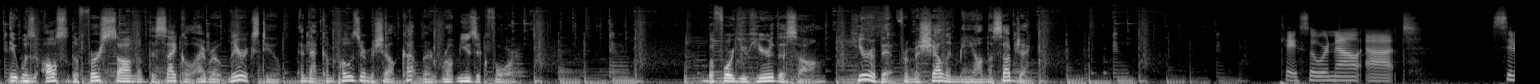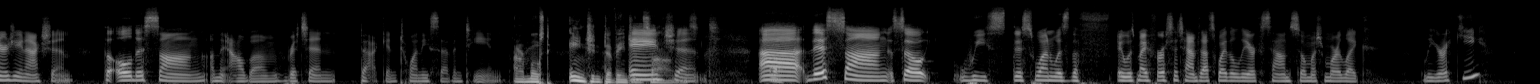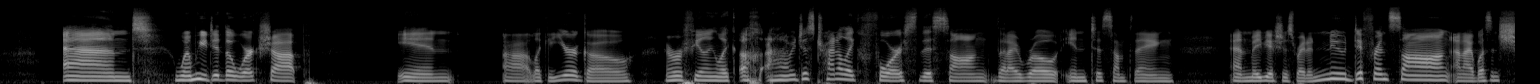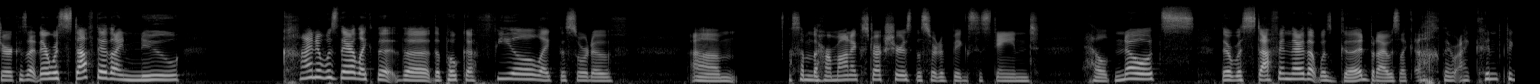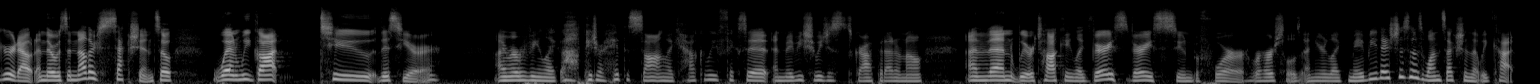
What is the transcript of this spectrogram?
It was also the first song of the cycle I wrote lyrics to, and that composer Michelle Cutler wrote music for. Before you hear the song, hear a bit from Michelle and me on the subject. Okay, so we're now at Synergy in Action, the oldest song on the album written back in 2017. Our most ancient of ancient, songs. Ancient. Uh, This song, so we this one was the f- it was my first attempt. That's why the lyrics sound so much more like lyricy. And when we did the workshop in uh, like a year ago, I remember feeling like, ugh, I'm just trying to like force this song that I wrote into something. And maybe I should just write a new, different song. And I wasn't sure because there was stuff there that I knew kind of was there, like the the the polka feel, like the sort of um, some of the harmonic structures, the sort of big sustained held notes. There was stuff in there that was good, but I was like, ugh, there I couldn't figure it out. And there was another section. So when we got to this year, I remember being like, oh, Pedro, I hate this song. Like, how can we fix it? And maybe should we just scrap it? I don't know. And then we were talking like very, very soon before rehearsals, and you're like, maybe there's just this one section that we cut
